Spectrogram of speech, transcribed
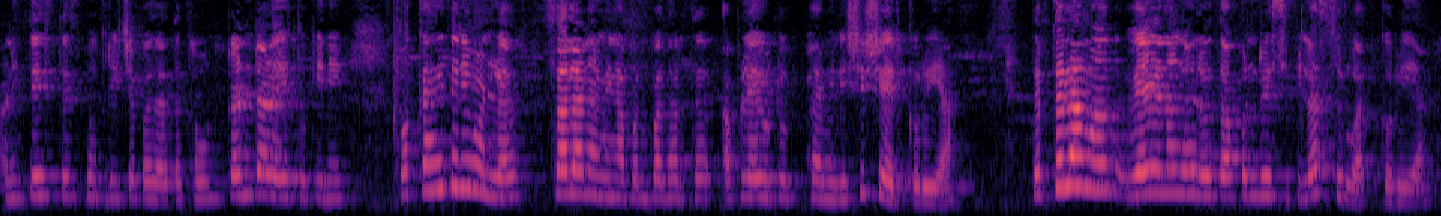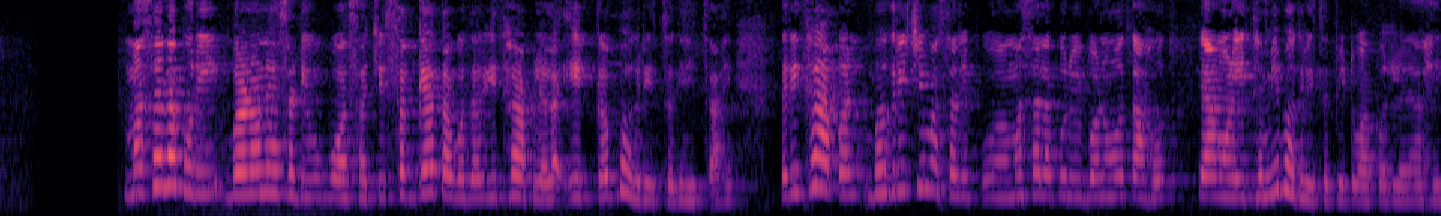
आणि तेच तेच भकरीचे पदार्थ खाऊन कंटाळा येतो की नाही? मग काहीतरी म्हणलं चला नवीन आपण पदार्थ आपल्या यूट्यूब फॅमिलीशी शेअर करूया. तर चला मग वेळ न घालवता आपण रेसिपीला सुरुवात करूया. मसाला पुरी बनवण्यासाठी उपवासाची सगळ्यात अगोदर इथं आपल्याला एक कप भगरीचं घ्यायचं आहे. तर इथं आपण भगरीची मसाली मसाला पुरी बनवत आहोत. त्यामुळे इथं मी भगरीचं पीठ वापरलेलं आहे.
